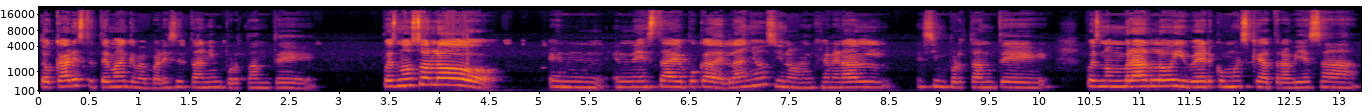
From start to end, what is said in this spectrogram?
tocar este tema que me parece tan importante, pues no solo en, en esta época del año, sino en general es importante pues nombrarlo y ver cómo es que atraviesa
